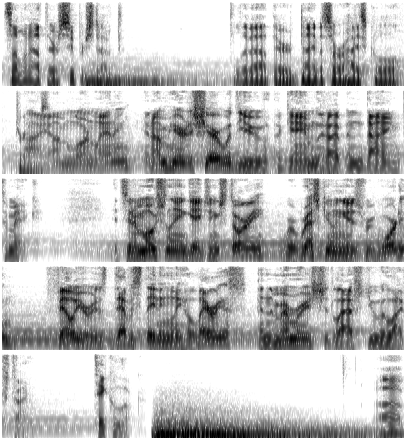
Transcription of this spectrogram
someone out there is super stoked to live out their dinosaur high school dreams. Hi, I'm Lorne Lanning, and I'm here to share with you a game that I've been dying to make. It's an emotionally engaging story where rescuing is rewarding, failure is devastatingly hilarious, and the memories should last you a lifetime. Take a look. Uh,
